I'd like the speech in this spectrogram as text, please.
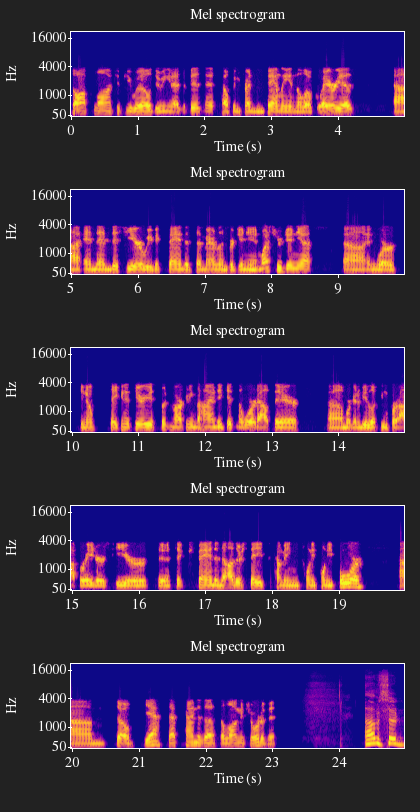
soft launch, if you will, doing it as a business, helping friends and family in the local areas. Uh, and then this year we've expanded to Maryland, Virginia, and West Virginia. Uh, and we're, you know, taking it serious, putting marketing behind it, getting the word out there. Um, we're going to be looking for operators here to, to expand into other states coming 2024. Um, so yeah, that's kind of the, the long and short of it. Um, so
